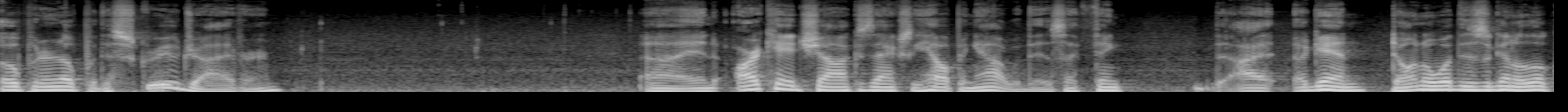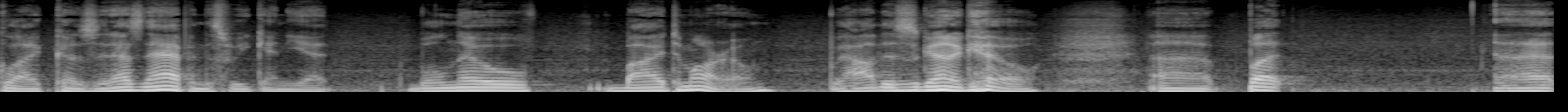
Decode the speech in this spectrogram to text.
open it up with a screwdriver, uh, and Arcade Shock is actually helping out with this. I think I again don't know what this is going to look like because it hasn't happened this weekend yet. We'll know by tomorrow how this is going to go. Uh, but uh,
